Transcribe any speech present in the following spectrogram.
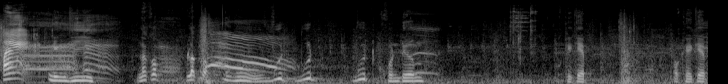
แปะหนึ่งทีแล้วก็แล้วก็โอ้โหวืดวืดวืดคนเดิมโอเคเก็บโอเคเก็บ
